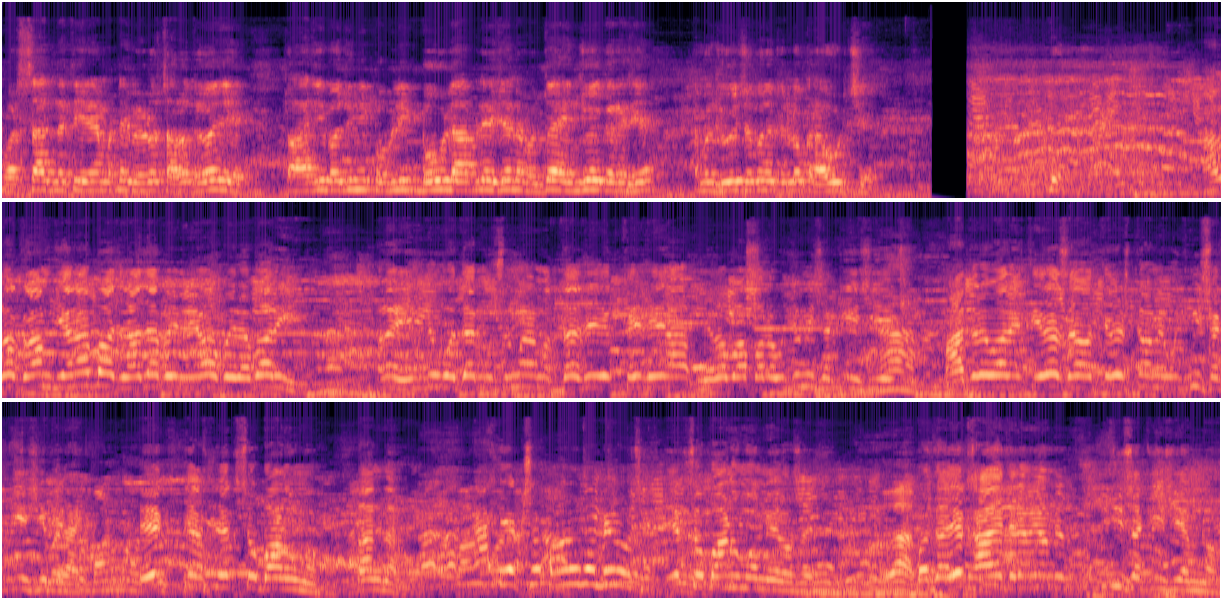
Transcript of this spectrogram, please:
વરસાદ નથી, એના માટે મેળો સારો થયો છે. તો આજુબાજુની પબ્લિક બહુ લાભ લે છે અને બધા એન્જોય કરે છે. તમે જોઈ શકો છો કેટલો ક્રાઉડ છે. હાલો ગામ જેનાબાદ રાજાભાઈ મેવાભાઈ રબારી. અને હિન્દુ બધા મુસલમાન બધા છે એક થઈ આ મેવા બાપાને ઉજવી શકીએ છીએ. ભાદરવાની તેરસ આવે તેરસનો અમે ઉજવી શકીએ છીએ બધા એક એકસો બાણુંમાં આ એકસો બાણુંમાં મેળો છે. એકસો બાણુંમાં મેળો છે. બધા એક ખાય ત્યારે અમે ઉજવી શકીએ છીએ એમનો.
